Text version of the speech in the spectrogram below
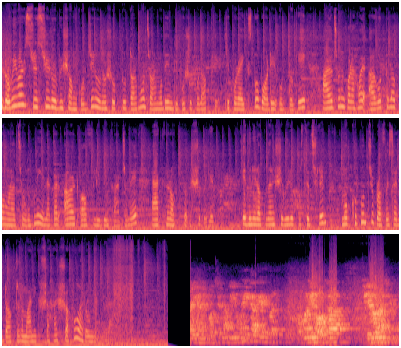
রবিবার শ্রী শ্রী রবি শঙ্করজির ঊনসত্তরতম জন্মদিন দিবস উপলক্ষে ত্রিপুরা এক্সপো বডির উদ্যোগে আয়োজন করা হয় আগরতলা গণরাজ্য চৌমুহনী এলাকার আর্ট অফ লিভিং কার্যালয়ে এক রক্তদান শিবিরের এদিনে রক্তদান শিবিরে উপস্থিত ছিলেন মুখ্যমন্ত্রী প্রফেসর ডক্টর মানিক সাহা সহ আরও অন্যান্যরা। এখানে করছেন আমি অনেক আগে একবার তখন এই হলটা ছিল না সেখানে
